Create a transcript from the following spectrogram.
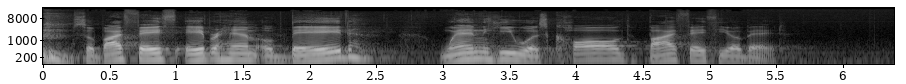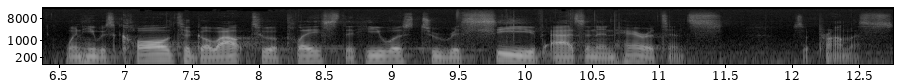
so by faith, Abraham obeyed when he was called. By faith, he obeyed. When he was called to go out to a place that he was to receive as an inheritance. It was a promise.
